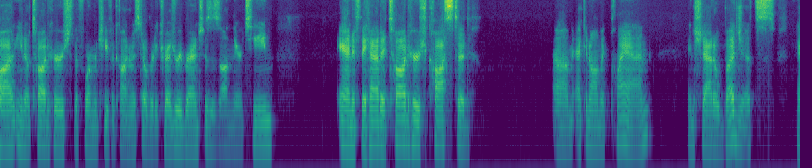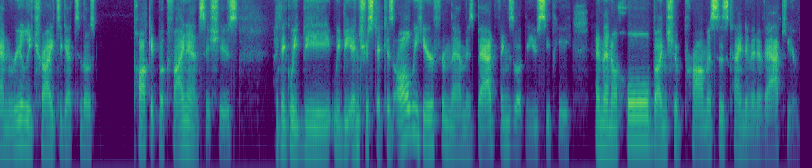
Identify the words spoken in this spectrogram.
you know Todd Hirsch, the former chief economist over to Treasury branches, is on their team, and if they had a Todd Hirsch costed um, economic plan and shadow budgets and really tried to get to those pocketbook finance issues, I think we'd be we'd be interested because all we hear from them is bad things about the UCP, and then a whole bunch of promises, kind of in a vacuum.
